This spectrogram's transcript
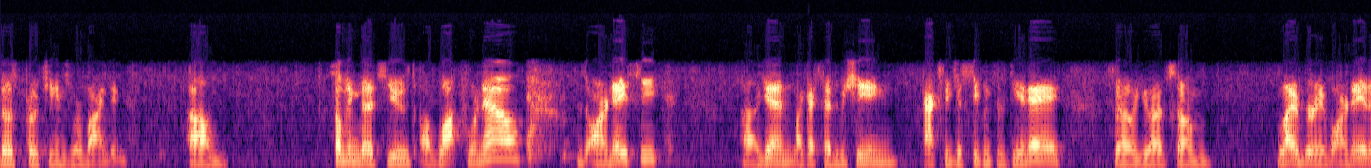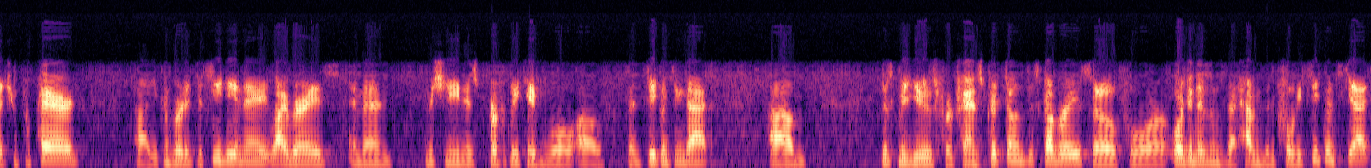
those proteins were binding. Um, something that's used a lot for now is RNA-seq. Uh, again, like I said, the machine actually just sequences DNA, so you have some library of RNA that you prepared, uh, you convert it to cDNA libraries, and then the machine is perfectly capable of then sequencing that. Um, this can be used for transcriptome discovery, so for organisms that haven't been fully sequenced yet,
